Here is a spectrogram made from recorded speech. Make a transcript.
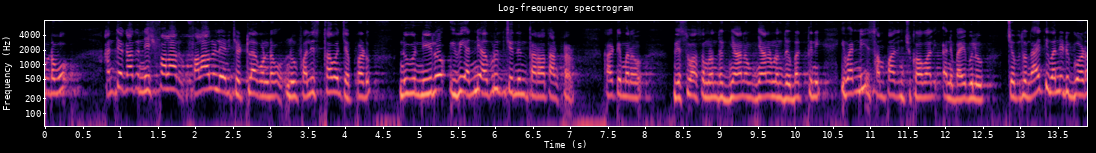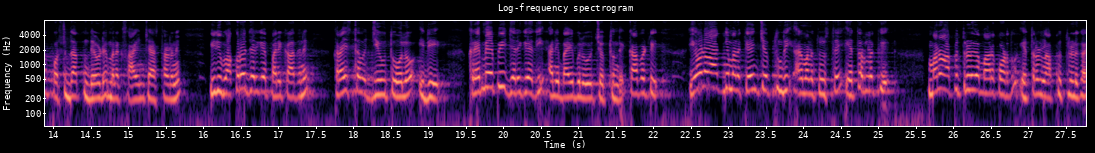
ఉండవు. అంతేకాదు నిష్ఫలాలు ఫలాలు లేని చెట్లాగా ఉండవు. నువ్వు ఫలిస్తావని చెప్పాడు. నువ్వు నీలో ఇవి అన్నీ అభివృద్ధి చెందిన తర్వాత అంటాడు కాబట్టి మనం విశ్వాసం నందు జ్ఞానం జ్ఞానం నందు భక్తిని ఇవన్నీ సంపాదించుకోవాలి అని బైబిల్ చెబుతుంది. అయితే ఇవన్నిటికి కూడా పరిశుద్ధాత్మ దేవుడే మనకు సాయం చేస్తాడని. ఇది ఒకరోజు జరిగే పని కాదని క్రైస్తవ జీవితంలో ఇది క్రమేపీ జరిగేది అని బైబిల్ చెప్తుంది. కాబట్టి ఏడో ఆజ్ఞ మనకేం చెప్తుంది అని మనం చూస్తే ఇతరులకి మనం అపిత్రులుగా మారకూడదు. ఇతరులను అపిత్రులుగా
